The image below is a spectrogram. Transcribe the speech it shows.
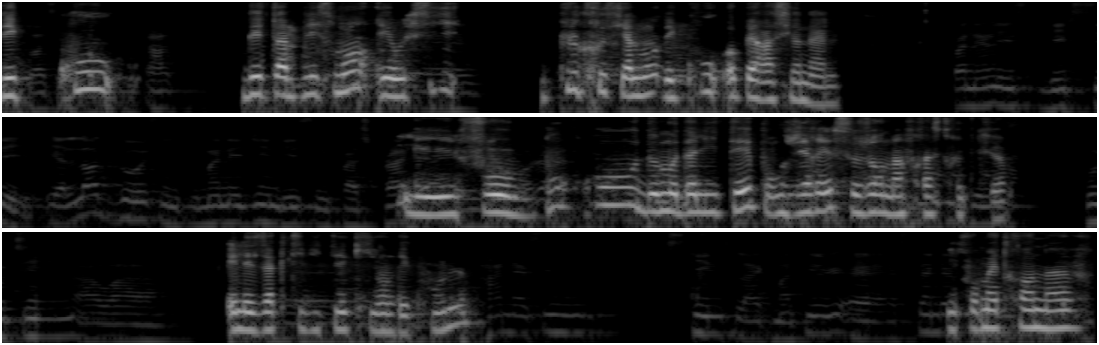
des coûts d'établissement et aussi, plus crucialement, des coûts opérationnels. Il faut beaucoup de modalités pour gérer ce genre d'infrastructure et les activités qui en découlent. Il faut mettre en œuvre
